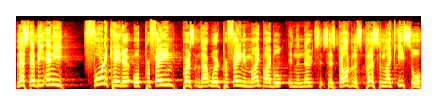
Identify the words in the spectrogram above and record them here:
Lest there be any fornicator or profane person, that word profane in my Bible, in the notes, it says godless person like Esau,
